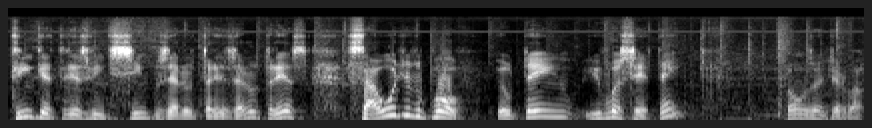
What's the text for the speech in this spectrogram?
3325 0303. Saúde do povo, eu tenho e você tem? Vamos ao intervalo.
